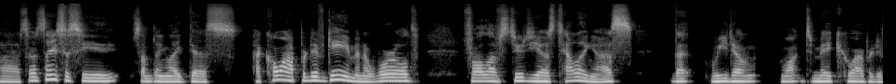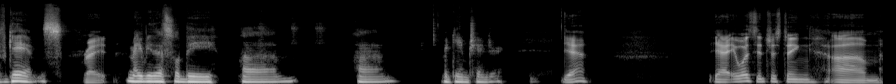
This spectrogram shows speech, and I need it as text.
Uh, so it's nice to see something like this a cooperative game in a world full of studios telling us that we don't want to make cooperative games. Right. Maybe this will be um, um, a game changer. Yeah. Yeah, it was interesting. Um,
